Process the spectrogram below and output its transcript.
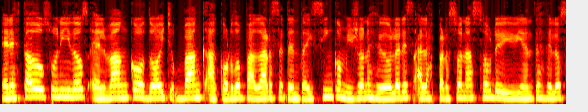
En Estados Unidos, el banco Deutsche Bank acordó pagar 75 millones de dólares a las personas sobrevivientes de los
